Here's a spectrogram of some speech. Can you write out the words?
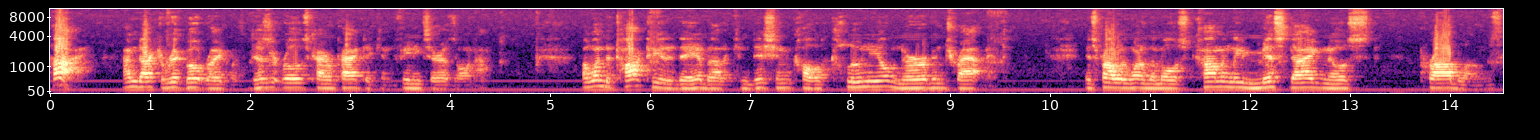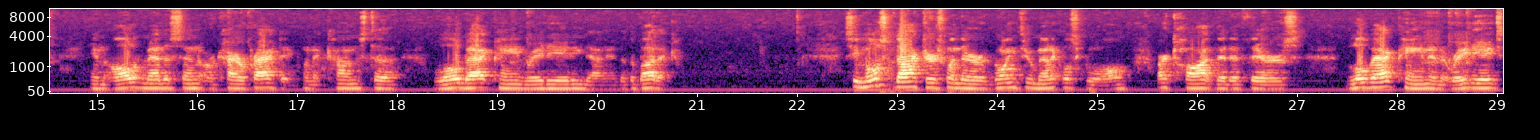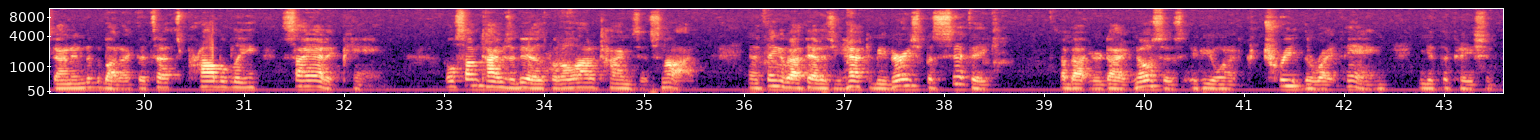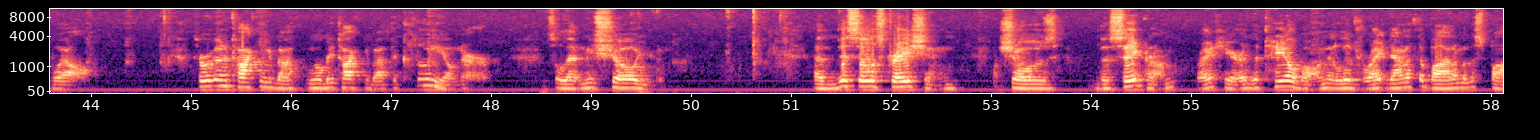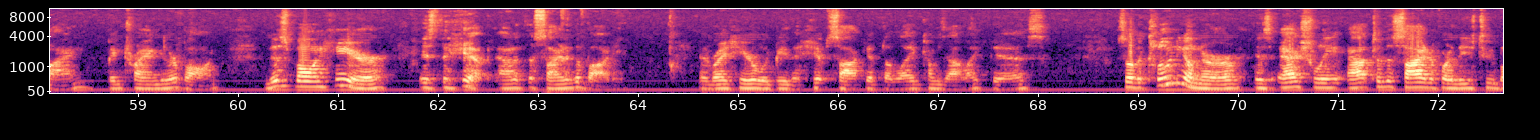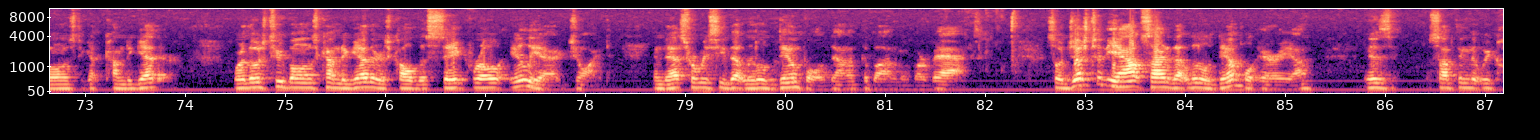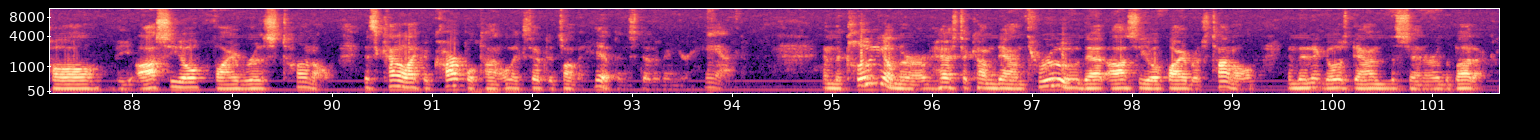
Hi, I'm Dr. Rick Boatright with Desert Rose Chiropractic in Phoenix, Arizona. I wanted to talk to you today about a condition called cluneal nerve entrapment. It's probably one of the most commonly misdiagnosed problems in all of medicine or chiropractic when it comes to low back pain radiating down into the buttock. See, most doctors, when they're going through medical school, are taught that if there's low back pain and it radiates down into the buttock, that that's probably sciatic pain. Well, sometimes it is, but a lot of times it's not. And the thing about that is you have to be very specific about your diagnosis if you want to treat the right thing and get the patient well. So we're going to talking about we'll be talking about the cluneal nerve. So let me show you. Uh, this illustration shows the sacrum right here, the tailbone that lives right down at the bottom of the spine, big triangular bone. This bone here is the hip out at the side of the body. And right here would be the hip socket. The leg comes out like this. So the cluneal nerve is actually out to the side of where these two bones come together. Where those two bones come together is called the sacroiliac joint. And that's where we see that little dimple down at the bottom of our backs. So just to the outside of that little dimple area is something that we call the osteofibrous tunnel. It's kind of like a carpal tunnel, except it's on the hip instead of in your hand. And the cluneal nerve has to come down through that osteofibrous tunnel, and then it goes down to the center of the buttock.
